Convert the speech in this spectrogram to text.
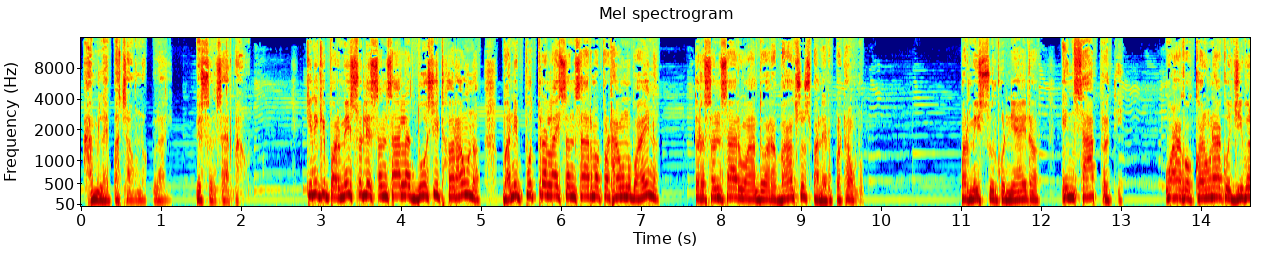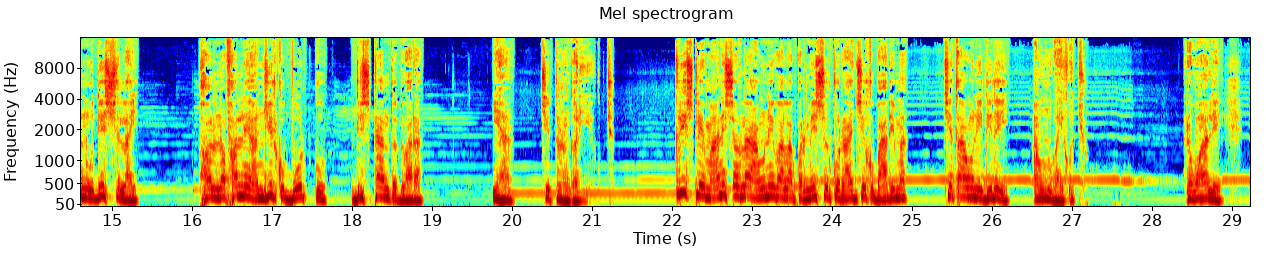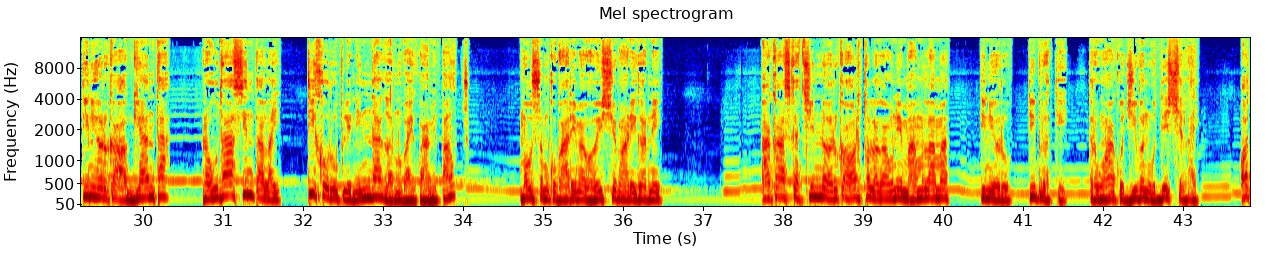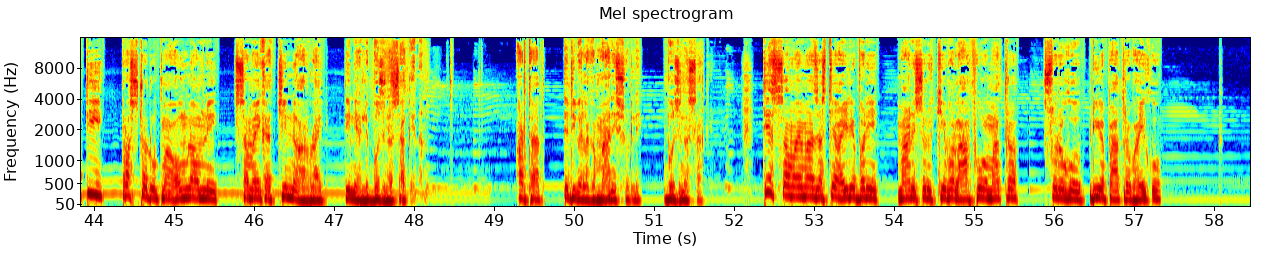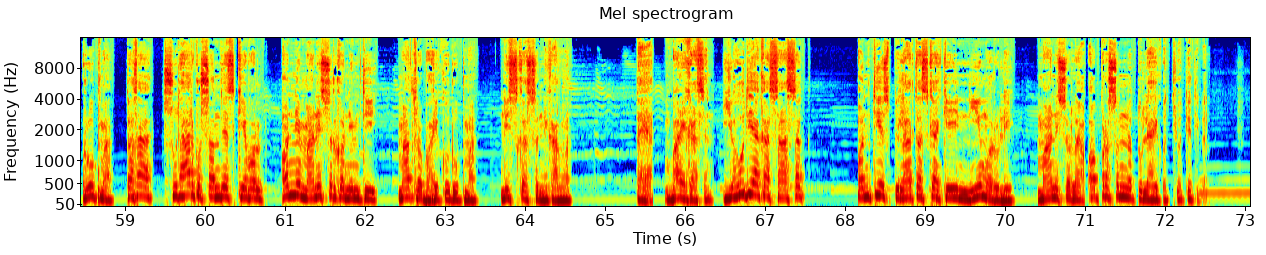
हामीलाई बचाउनको लागि यो संसारमा आउनु किनकि परमेश्वरले संसारलाई दोषी ठहराउन भनी पुत्रलाई संसारमा पठाउनु भएन तर संसार उहाँद्वारा बाँचोस् भनेर पठाउनु परमेश्वरको न्याय र इन्साफ प्रति उहाँको करुणाको जीवन उद्देश्यलाई फल नफल्ने अन्जिरको बोटको दृष्टान्तद्वारा यहाँ चित्रण गरिएको छ। क्रिस्टले मानिसहरूलाई आउनेवाला परमेश्वरको राज्यको बारेमा चेतावनी दिँदै आउनु भएको थियो। र उहाँले तिनीहरूका अज्ञानता र उदासीनतालाई तिखो रूपले निन्दा गर्नुभएको हामी पाउँछौँ। मौसमको बारेमा भविष्यवाणी गर्ने आकाशका चिन्हहरूका अर्थ लगाउने मामलामा तिनीहरू तीव्र थिए। तर उहाँको जीवन उद्देश्यलाई अति प्रष्ट रूपमा होम्लाउने समयका चिन्हहरूलाई तिनीहरूले बुझ्न सकेनन्। अर्थात् त्यति बेलाका मानिसहरूले बुझ्न सके। त्यस समयमा जस्तै अहिले पनि मानिसहरू केवल आफू मात्र स्वरको प्रिय पात्र भएको रूपमा तथा सुधारको सन्देश केवल अन्य मानिसहरूको निम्ति मात्र भएको रूपमा निष्कर्ष निकाल्न तयार भएका छन्। यहुदियाका शासक पन्तियस पिलातसका केही नियमहरूले मानिसहरूलाई अप्रसन्न तुल्याएको थियो त्यति बेला।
